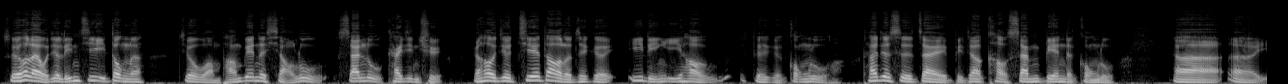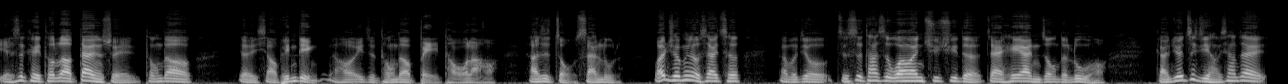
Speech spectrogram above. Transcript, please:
所以后来我就灵机一动呢，就往旁边的小路山路开进去，然后就接到了这个一零一号这个公路哈，它就是在比较靠山边的公路，呃呃，也是可以通到淡水，通到呃小平顶，然后一直通到北头了哈，它是走山路的。完全没有塞车，那么就只是它是弯弯曲曲的，在黑暗中的路哈，感觉自己好像在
